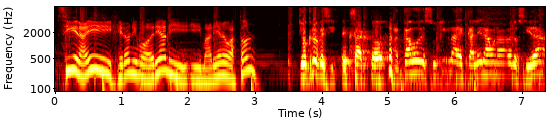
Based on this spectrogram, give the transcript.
¿siguen ahí Jerónimo Adrián y, y Mariano Gastón? Yo creo que sí. Exacto. Acabo de subir las escaleras a una velocidad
